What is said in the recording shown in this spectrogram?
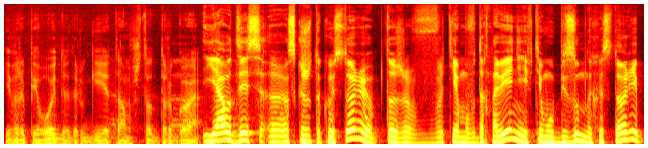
европеоиды, другие там что-то другое. Я вот здесь э, расскажу такую историю, тоже в тему вдохновения и в тему безумных историй.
